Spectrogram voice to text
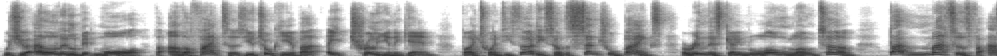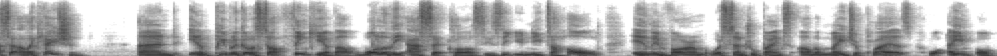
which you add a little bit more for other factors, you're talking about eight trillion again by 2030. So the central banks are in this game long, long term. That matters for asset allocation. And you know, people have got to start thinking about what are the asset classes that you need to hold in an environment where central banks are the major players or aim or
